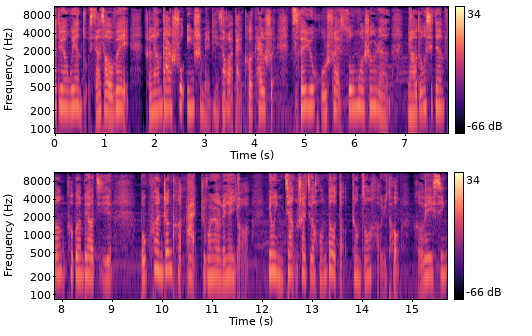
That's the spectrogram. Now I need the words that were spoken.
快递员吴彦祖，小小魏，纯良大树，英式美品，消化百科，开水，子飞鱼，胡帅，苏陌生人，秒东西剑锋，客官不要急，不困真可爱，追风上留言有，幽影酱，帅气的红豆豆，正宗好鱼头和微星。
